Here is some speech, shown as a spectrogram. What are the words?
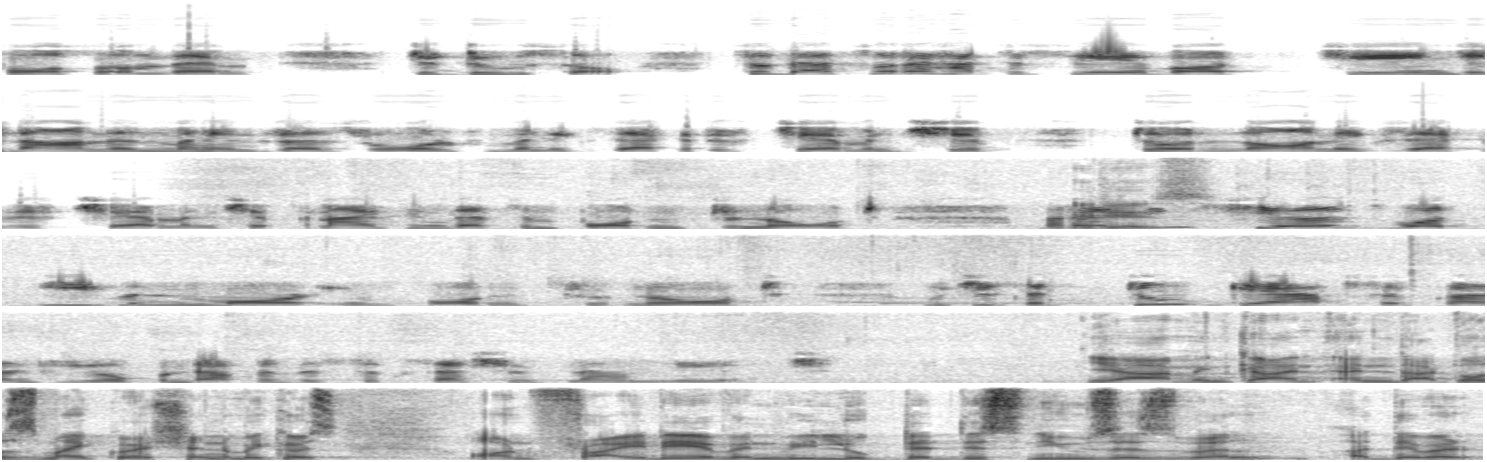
force on them to do so. So that's what I had to say about change in Anand Mahindra's role from an executive chairmanship to a non-executive chairmanship. And I think that's important to note. But it I is. think here's what's even more important to note, which is that two gaps have currently opened up in the succession plan, Neeraj. Yeah, Minka, and, and that was my question because on Friday when we looked at this news as well, uh, there were.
